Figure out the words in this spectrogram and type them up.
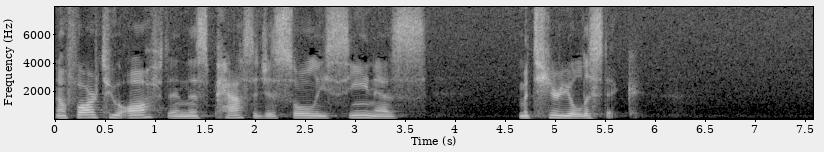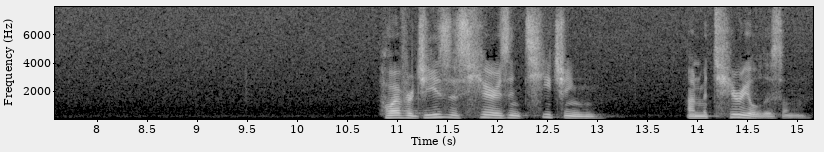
Now, far too often, this passage is solely seen as materialistic. However, Jesus here isn't teaching on materialism.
